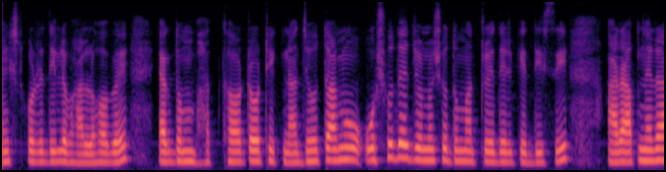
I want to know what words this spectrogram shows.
মিক্সড করে দিলে ভালো হবে। একদম ভাত খাওয়াটাও ঠিক না। যেহেতু আমি ওষুধের জন্য শুধুমাত্র এদেরকে দিছি। আর আপনারা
